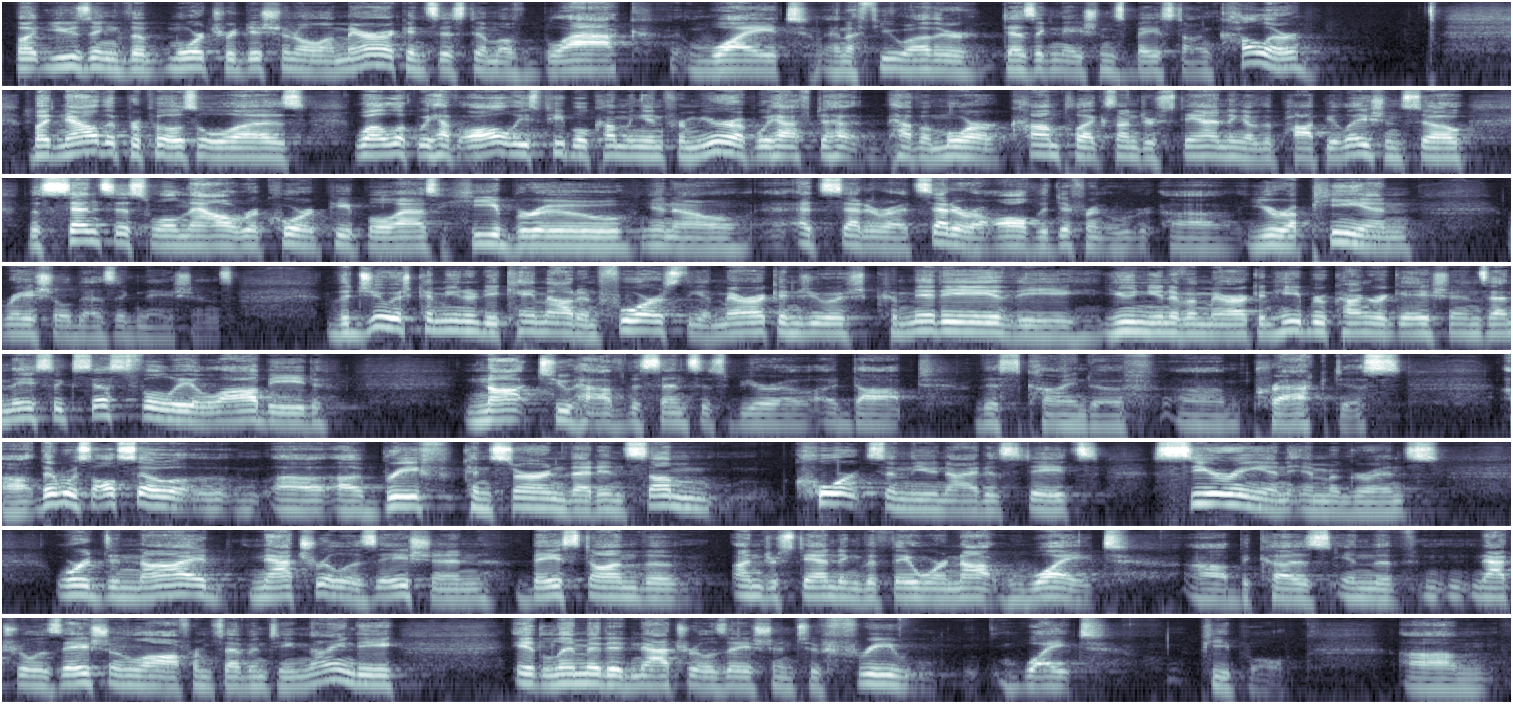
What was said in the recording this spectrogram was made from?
but using the more traditional American system of black, white, and a few other designations based on color. But now the proposal was, well, look, we have all these people coming in from Europe. We have to ha have a more complex understanding of the population. So the census will now record people as Hebrew, you know, et cetera, et cetera, all the different uh, European racial designations. The Jewish community came out in force, the American Jewish Committee, the Union of American Hebrew Congregations, and they successfully lobbied not to have the Census Bureau adopt this kind of um, practice. Uh, there was also a, a, brief concern that in some courts in the United States, Syrian immigrants were denied naturalization based on the understanding that they were not white, uh, because in the naturalization law from 1790, it limited naturalization to free white people. Um,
